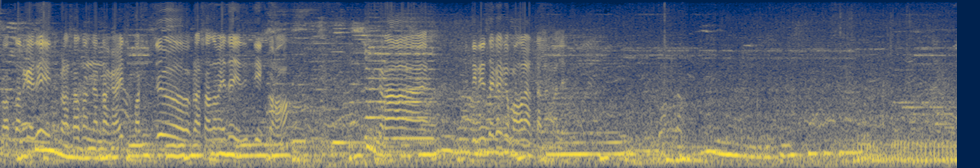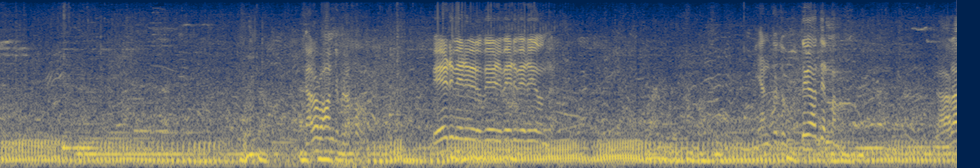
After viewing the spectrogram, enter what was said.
ప్రస్తుతానికి అయితే ఇది ప్రసాదం తింటాం గాయస్ ఫస్ట్ ప్రసాదం అయితే ఇది తీసుకున్నాం. ఇక్కడ తినేసాక ఇక మొదలెట్టాలి మళ్ళీ. ఉంది ప్రసాదం వేడి వేడి వేడి వేడి వేడిగా ఉంది. ఎంత తృప్తిగా తిన్నాను చాలా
